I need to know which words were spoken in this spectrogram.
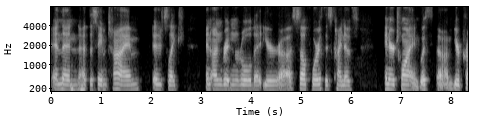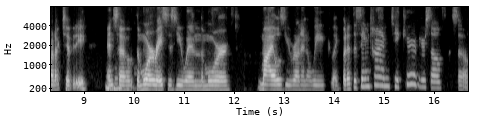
and then mm-hmm. at the same time it's like an unwritten rule that your uh, self-worth is kind of intertwined with um, your productivity mm-hmm. and so the more races you win the more miles you run in a week like but at the same time take care of yourself so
